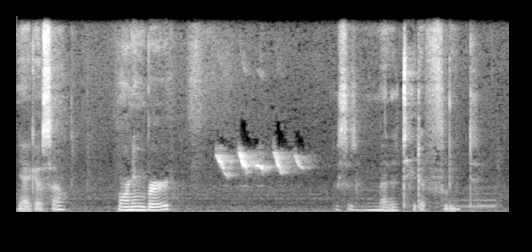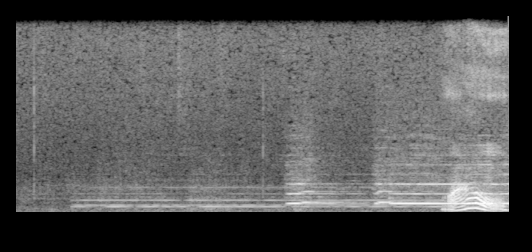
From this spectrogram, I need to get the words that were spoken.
Yeah, I guess so. Morning Bird. This is Meditative Fleet. Wow.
